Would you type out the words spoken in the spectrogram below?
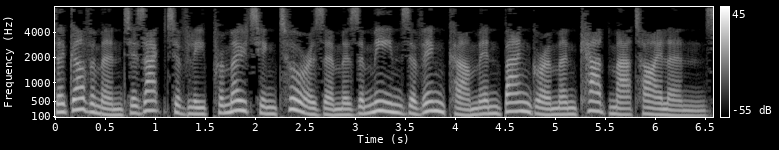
the government is actively promoting tourism as a means of income in Bangaram and Kadmat Islands.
